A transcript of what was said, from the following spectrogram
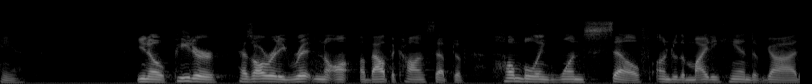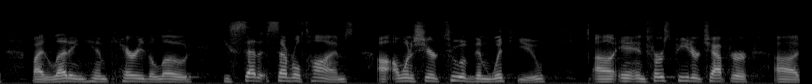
hand. You know, Peter has already written about the concept of humbling oneself under the mighty hand of God by letting Him carry the load. He said it several times. Uh, I want to share two of them with you. Uh, in, in 1 Peter chapter uh,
